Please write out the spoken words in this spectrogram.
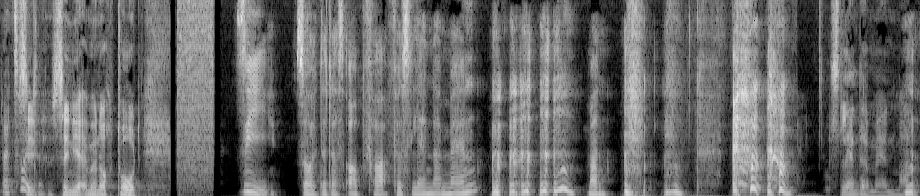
Als Sie heute. sind ja immer noch tot. Sie sollte das Opfer für Slenderman, Mann, Slenderman, Mann.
